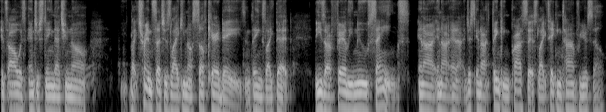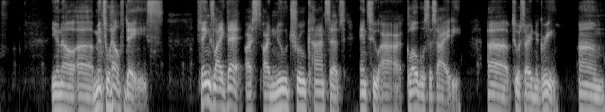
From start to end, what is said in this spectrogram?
it's always interesting that you know like trends such as like you know self-care days and things like that these are fairly new sayings in our in our, in our just in our thinking process like taking time for yourself. You know uh mental health days things like that are are new true concepts into our global society uh to a certain degree um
